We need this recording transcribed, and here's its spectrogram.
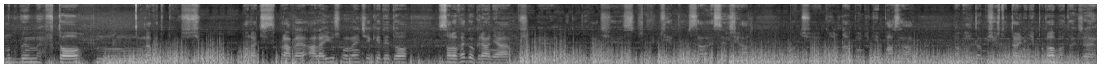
Mógłbym w to mm, nawet pójść, olać sprawę, ale już w momencie, kiedy do solowego grania musimy kupować e, subskrypcję Pulsa Essential bądź Golda, bądź Game Passa, no to mi się już totalnie nie podoba, także mm,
